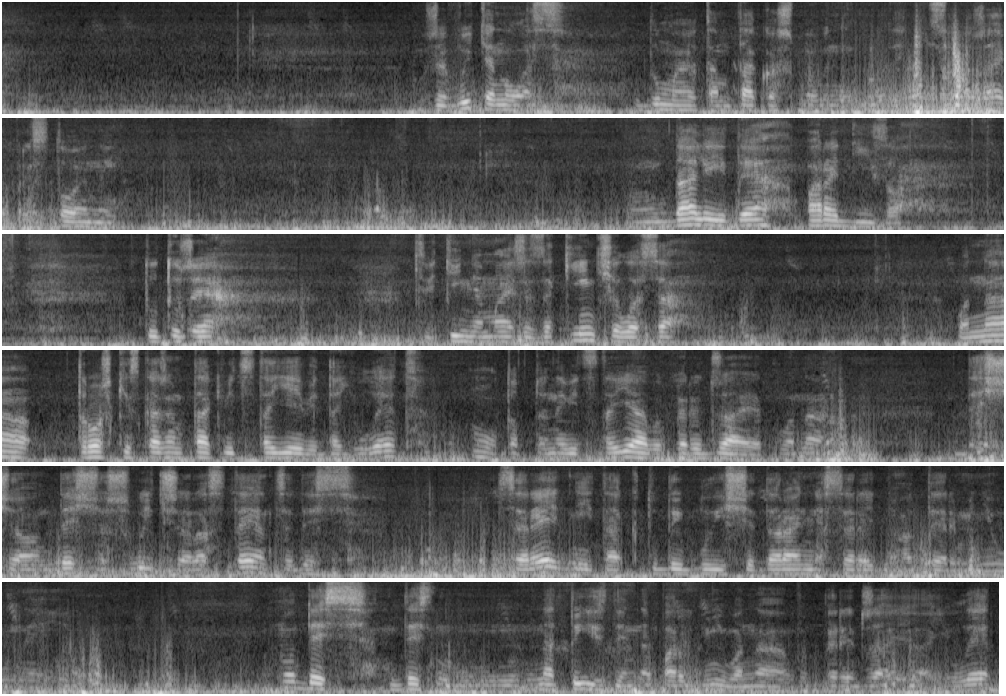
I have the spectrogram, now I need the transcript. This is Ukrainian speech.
вже витягнулась. Думаю, там також повинен бути якийсь урожай пристойний. Далі йде Парадізо. Тут уже цвітіння майже закінчилося. Вона трошки, скажімо так, відстає від аюлет. Ну, тобто не відстає, а випереджає. Вона дещо, дещо швидше росте, це десь середній, так, туди ближче до рання середнього термінів у неї. Ну, десь, десь на тиждень, на пару днів вона випереджає аюлет.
